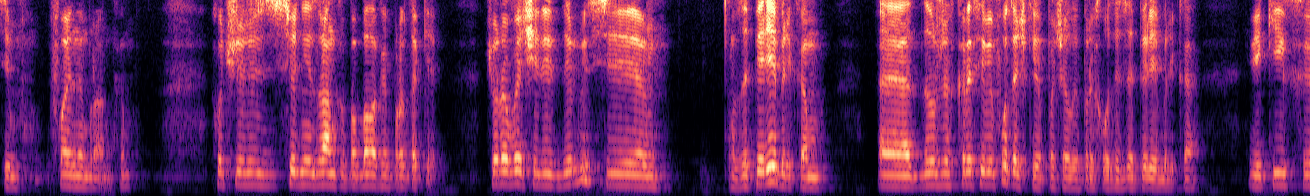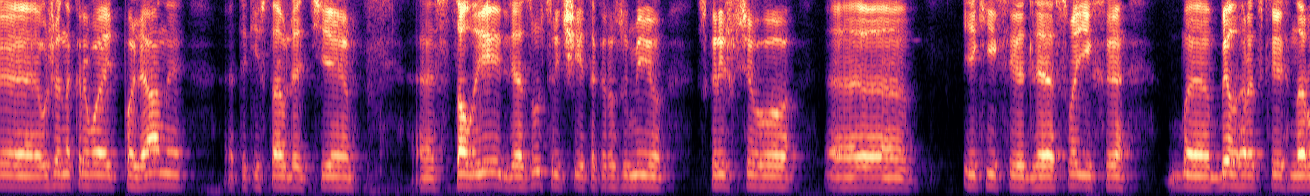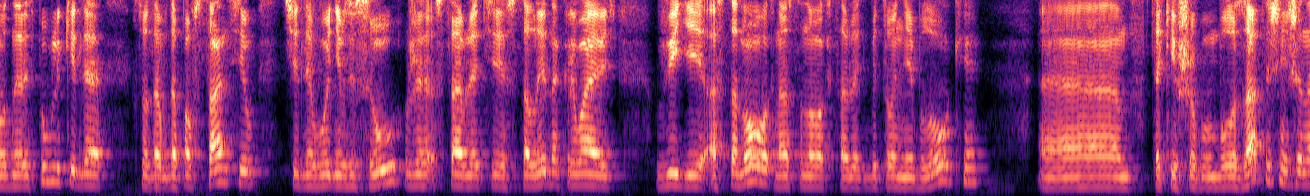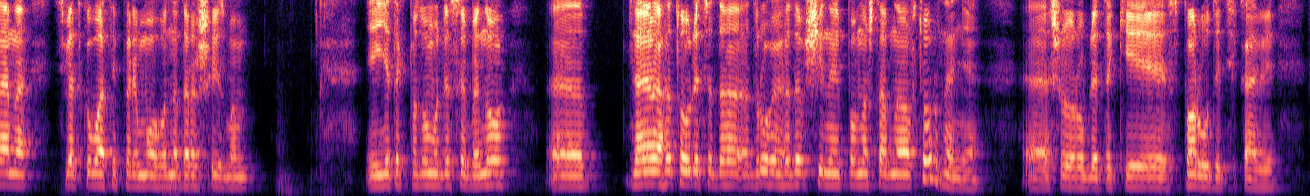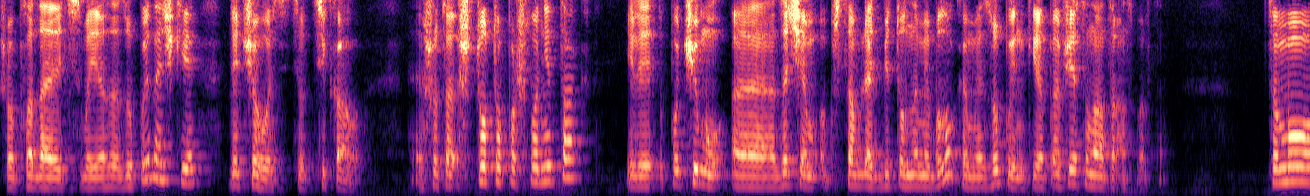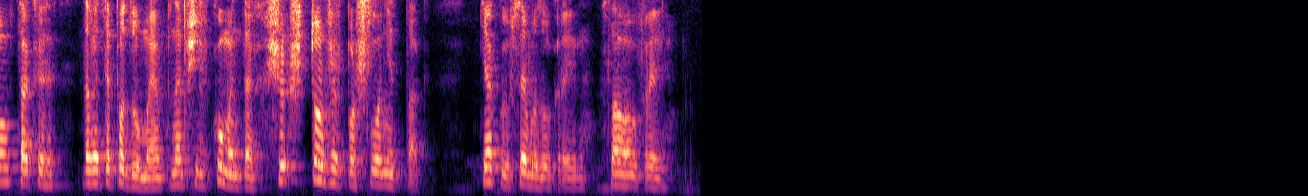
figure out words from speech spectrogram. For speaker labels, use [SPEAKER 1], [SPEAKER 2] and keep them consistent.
[SPEAKER 1] цим файним ранком. Хочу сьогодні зранку побалакати про таке. Вчора ввечері дивлюсь е, за перебріком, е, дуже красиві фоточки почали приходити за перебріка, в яких е, вже накривають поляни, такі ставлять столи для зустрічі, я так розумію, скоріш всього, яких для своїх е, Б- Белградської Народної Республіки, для хто там до повстанців чи для воїнів ЗСУ вже ставлять е, столи, накривають в віді остановок. На остановок ставлять бетонні блоки. Е, такі, щоб було затишніше, наверное, святкувати перемогу над рашизмом. І я так подумав для себе, ну, е, наверное, готовляться до другої годовщини повноштабного вторгнення, е, що роблять такі споруди цікаві, що обкладають свої зупиночки. Для чогось це цікаво. Що Что-то, что-то пошло не так? Или почему, э, зачем обставлять бетонними блоками зупинки общественного транспорту? Тому так, е, давайте подумаємо. Напишіть в коментах, що, що ж пошло не так. Дякую, все буде Україна. Слава Україні!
